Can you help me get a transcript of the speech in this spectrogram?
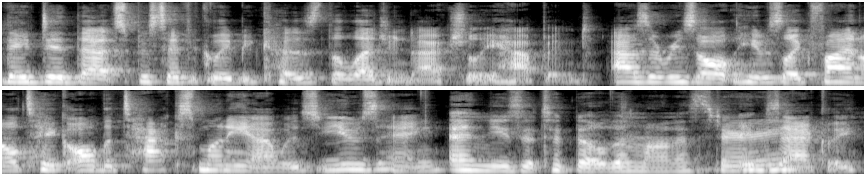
they did that specifically because the legend actually happened. As a result, he was like, fine, I'll take all the tax money I was using. And use it to build a monastery. Exactly.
